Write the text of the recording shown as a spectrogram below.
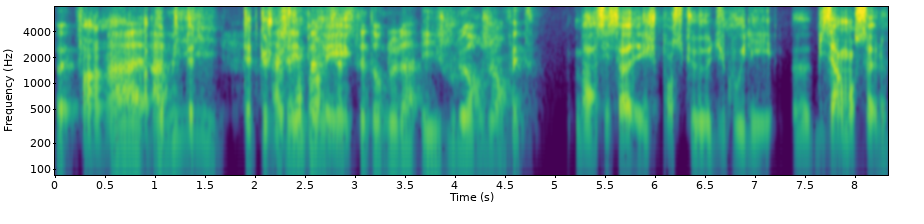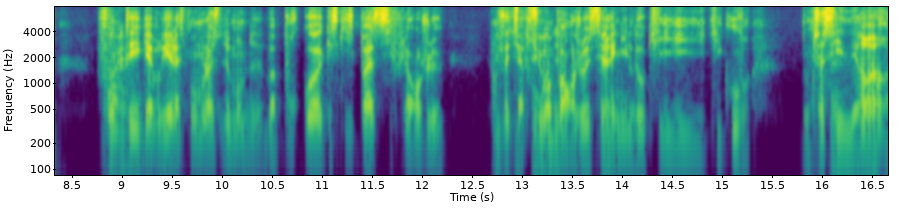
Enfin, ah, ah oui Peut-être que je ah, me trompe, pas hein, mais ça, cet angle-là, et il joue le hors-jeu en fait. Bah c'est ça, et je pense que du coup il est bizarrement seul. Fonte et Gabriel à ce moment-là se demandent bah, pourquoi, qu'est-ce qui se passe, siffler hors-jeu. En fait, il n'y a absolument pas hors-jeu, c'est Renildo qui, qui, couvre. Donc ça, c'est une erreur.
